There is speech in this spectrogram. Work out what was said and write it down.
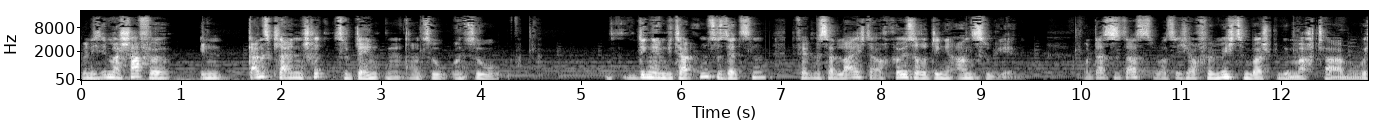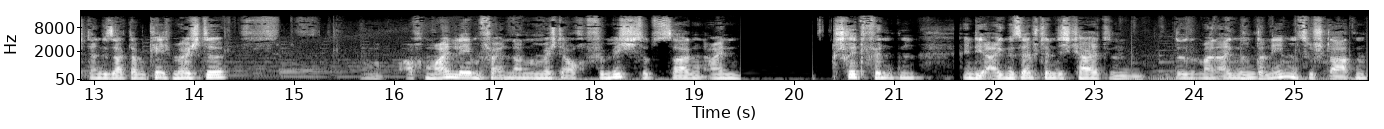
wenn ich es immer schaffe, in ganz kleinen Schritten zu denken und zu, und zu Dinge in die Tat umzusetzen, fällt mir es dann leichter, auch größere Dinge anzugehen. Und das ist das, was ich auch für mich zum Beispiel gemacht habe, wo ich dann gesagt habe, okay, ich möchte auch mein Leben verändern und möchte auch für mich sozusagen einen Schritt finden, in die eigene Selbstständigkeit, in mein eigenes Unternehmen zu starten,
